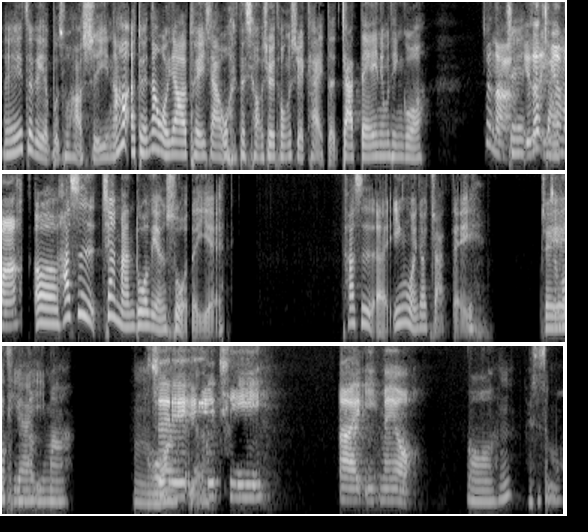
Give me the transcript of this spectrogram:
哎，这个也不错，好十一。然后啊，对，那我要推一下我的小学同学开的假 day，你有没有听过？在哪？也在里面吗？呃，它是现在蛮多连锁的耶。它是呃，英文叫 Jade，J A T I E 吗？嗯，J A T I E 没有。哦，嗯，还是什么？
